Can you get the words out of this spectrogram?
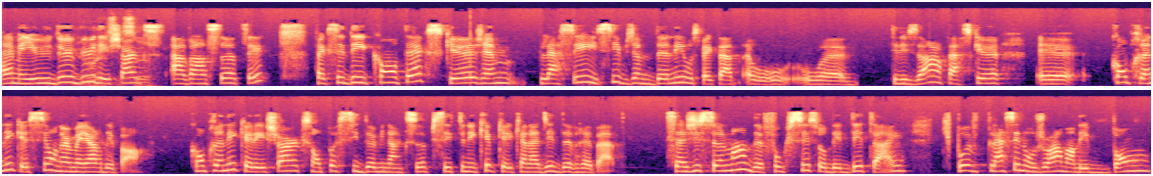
mais il y a eu deux buts des Sharks avant ça, tu sais. Fait que c'est des contextes que j'aime placer ici, puis j'aime donner aux spectateurs, aux, euh, téléviseurs, parce que euh, comprenez que si on a un meilleur départ, comprenez que les Sharks sont pas si dominants que ça, puis c'est une équipe que le Canadien devrait battre. Il s'agit seulement de focuser sur des détails qui peuvent placer nos joueurs dans des bons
